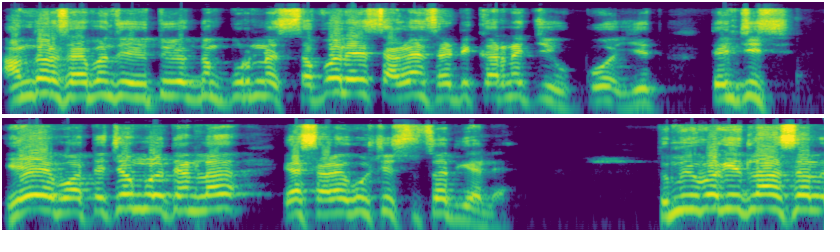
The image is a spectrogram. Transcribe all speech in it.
आमदार साहेबांचं हेतू एकदम पूर्ण सफल आहे सगळ्यांसाठी करण्याची त्यांची हे आहे बुवा, त्याच्यामुळे त्यांना या सगळ्या गोष्टी सुचत गेल्या. तुम्ही बघितलं असेल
